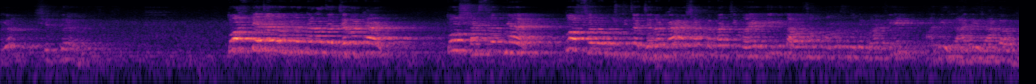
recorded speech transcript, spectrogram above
शेतीमध्ये भारतीय शेतकऱ्यामध्ये. तोच त्याच्या तंत्रज्ञानाचा जनक आहे. तो शास्त्रज्ञ आहे. तोच सर्व गोष्टीचा जनक आहे अशा प्रकारची माहिती तिथं हाऊस ऑफ कॉमन्समध्ये मांडली आणि राणी रागावली.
